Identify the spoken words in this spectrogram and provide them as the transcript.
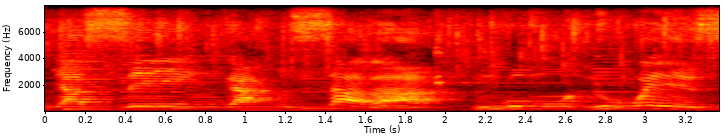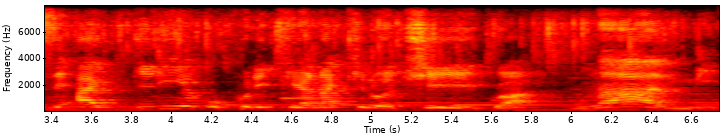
ndasenga nsaba ngo umuntu wese agiriye gukurikirana kino cigwa mwami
